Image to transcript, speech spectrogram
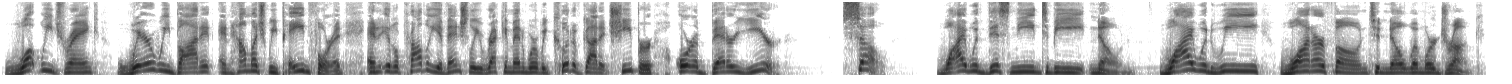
what we drank, where we bought it, and how much we paid for it. And it'll probably eventually recommend where we could have got it cheaper or a better year. So, why would this need to be known? Why would we want our phone to know when we're drunk?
